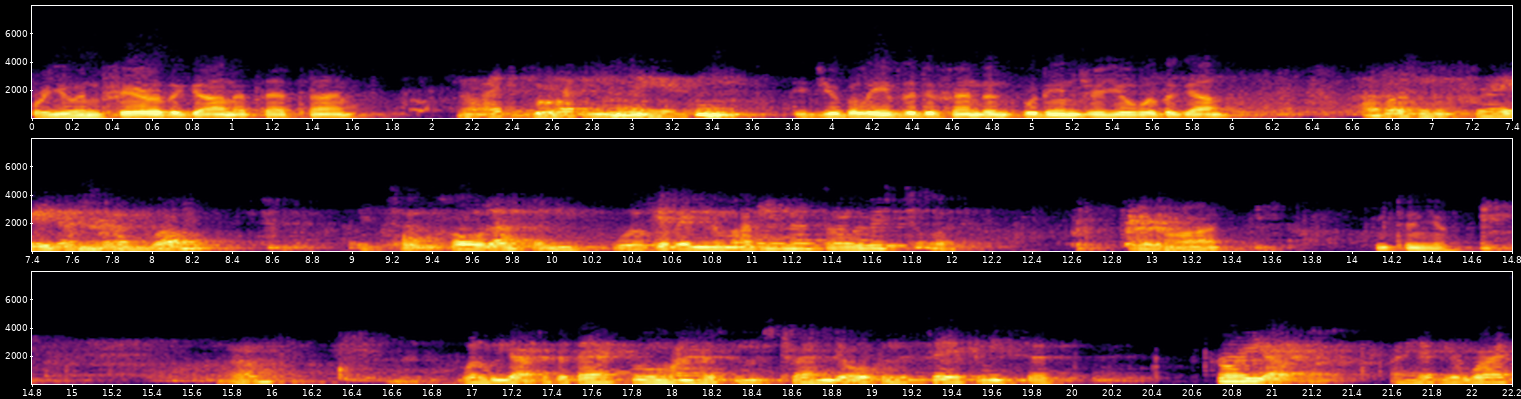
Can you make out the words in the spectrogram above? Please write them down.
Were you in fear of the gun at that time? No, I didn't have any fear. Did you believe the defendant would injure you with the gun? I wasn't afraid. I thought, well, it's a hold up, and we'll give him the money, and that's all there is to it. All right. Continue. Well, when we got to the back room, my husband was trying to open the safe, and he said, Hurry up. I have your wife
